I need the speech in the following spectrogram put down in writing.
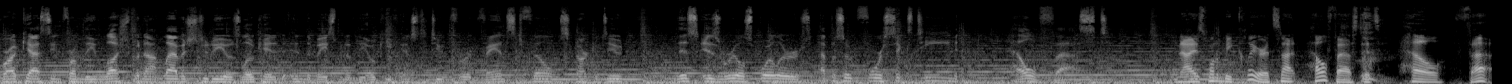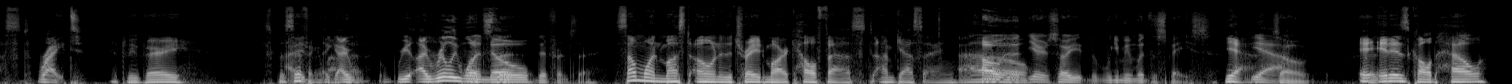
Broadcasting from the lush but not lavish studios located in the basement of the O'Keefe Institute for Advanced Film Snarkitude, this is Real Spoilers, episode 416, Hellfest. And I just want to be clear, it's not Hellfest, it's Hellfest. Right. You have to be very specific I, about like, I, that. re- I really want What's to know. the difference there. Someone must own the trademark Hellfest, I'm guessing. Oh, that oh. you're, so you, you mean with the space? yeah. yeah. So It, it is called Hellfest.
